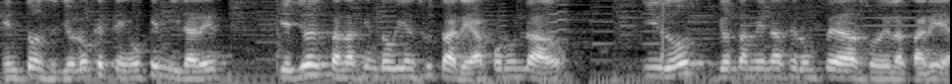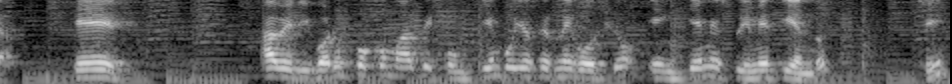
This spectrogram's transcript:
Entonces yo lo que tengo que mirar es si ellos están haciendo bien su tarea por un lado y dos, yo también hacer un pedazo de la tarea, que es averiguar un poco más de con quién voy a hacer negocio, en qué me estoy metiendo, ¿sí?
